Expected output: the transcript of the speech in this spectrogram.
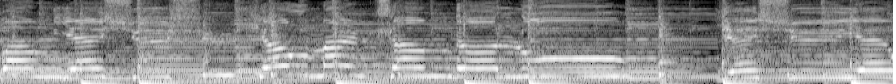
方也许是条漫长的路，也许也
